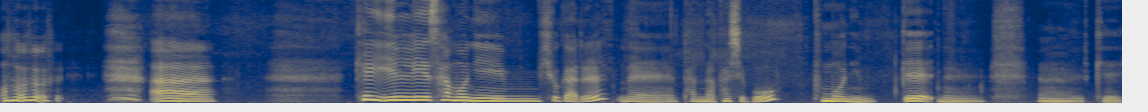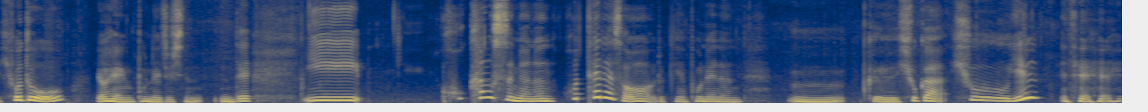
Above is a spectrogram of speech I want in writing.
아, K1235님 휴가를, 네, 반납하시고 부모님께, 네, 어, 이렇게 효도 여행 보내주시는데, 이 호캉스면은 호텔에서 이렇게 보내는, 음, 그 휴가, 휴일? 네,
